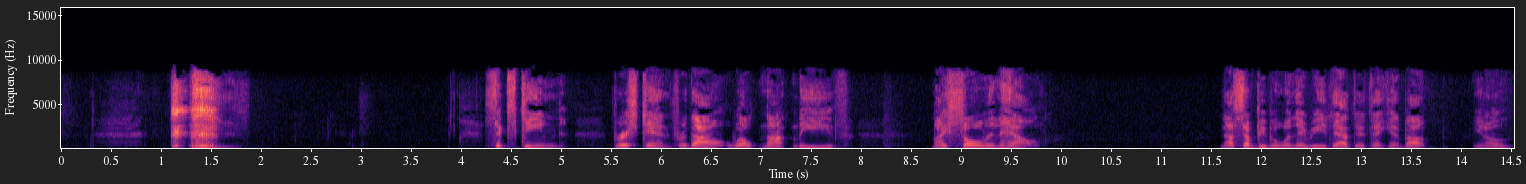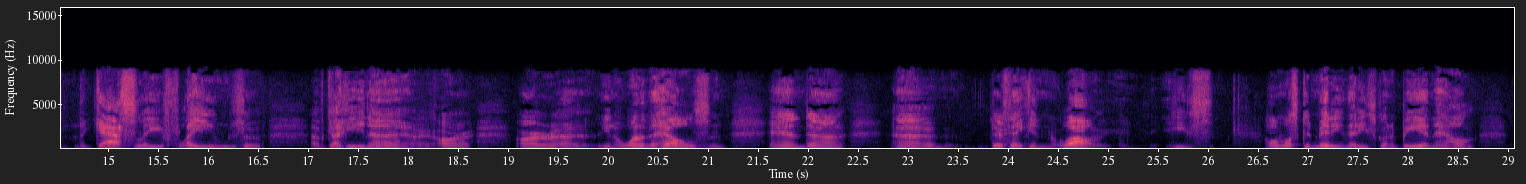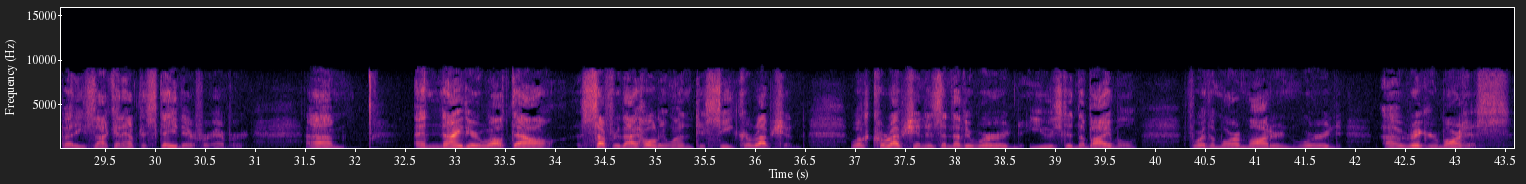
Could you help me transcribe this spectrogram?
Sixteen, verse ten. For thou wilt not leave my soul in hell. Now, some people, when they read that, they're thinking about you know, the ghastly flames of of Gehenna or, or uh, you know one of the hells, and and uh, uh, they're thinking, wow, he's almost admitting that he's going to be in hell, but he's not going to have to stay there forever. Um, and neither wilt thou suffer thy Holy One to see corruption. Well, corruption is another word used in the Bible for the more modern word uh, rigor mortis.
